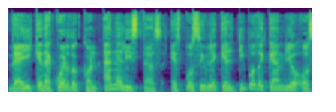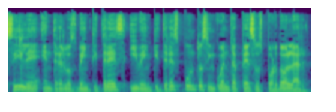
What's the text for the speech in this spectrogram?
De ahí que de acuerdo con analistas es posible que el tipo de cambio oscile entre los 23 y 23.50 pesos por dólar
